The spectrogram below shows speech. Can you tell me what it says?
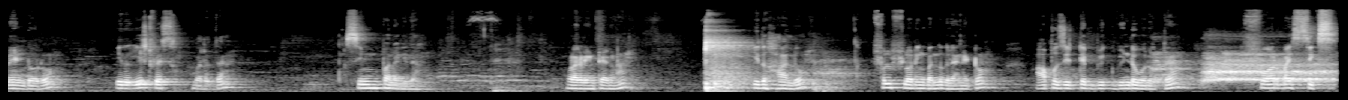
ಮೇನ್ ಡೋರು ಇದು ಈಸ್ಟ್ ಫೇಸ್ ಬರುತ್ತೆ. ಸಿಂಪಲ್ ಆಗಿದೆ. ಒಳಗಡೆ ಎಂಟ್ರಿ ಆಗೋಣ. ಇದು ಹಾಲು ಫುಲ್ ಫ್ಲೋರಿಂಗ್ ಬಂದು ಗ್ರ್ಯಾನೆಟು ಆಪೋಸಿಟ್ ಬಿಗ್ ವಿಂಡೋ ಬರುತ್ತೆ. Four by six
